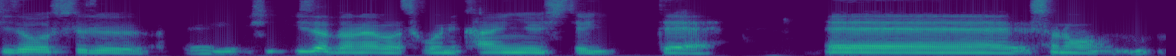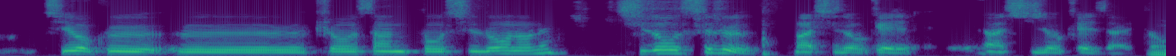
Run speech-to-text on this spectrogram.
指導する、いざとなればそこに介入していって、えー、その中国共産党指導のね、指導する、まあ、指導経市場経済と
